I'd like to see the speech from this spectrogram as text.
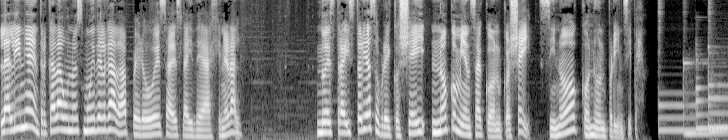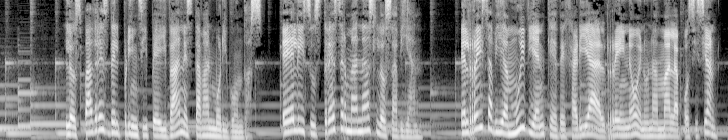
La línea entre cada uno es muy delgada, pero esa es la idea general. Nuestra historia sobre Koshei no comienza con Koshei, sino con un príncipe. Los padres del príncipe Iván estaban moribundos. Él y sus tres hermanas lo sabían. El rey sabía muy bien que dejaría al reino en una mala posición,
